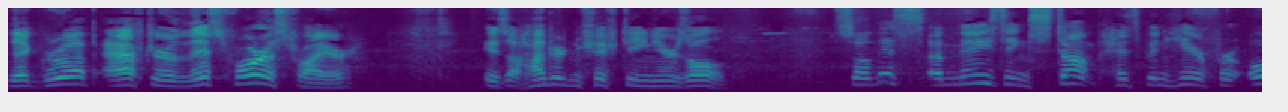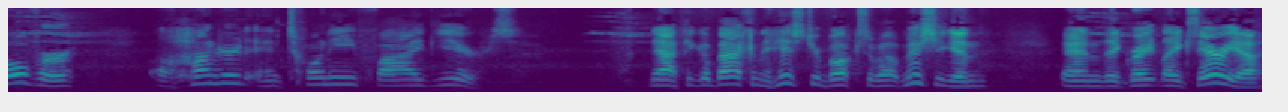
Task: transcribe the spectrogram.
that grew up after this forest fire is 115 years old. So this amazing stump has been here for over 125 years. Now, if you go back in the history books about Michigan and the Great Lakes area,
